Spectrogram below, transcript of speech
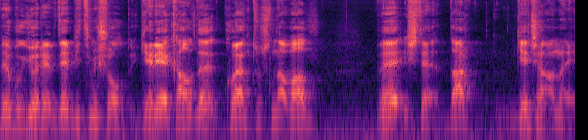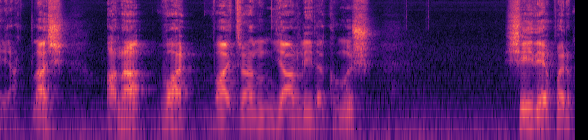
Ve bu görevde bitmiş oldu. Geriye kaldı Quentus Naval ve işte Dark Gece Ana'ya yaklaş. Ana Vaitran'ın yarlıyla konuş. Şeyi de yaparım.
